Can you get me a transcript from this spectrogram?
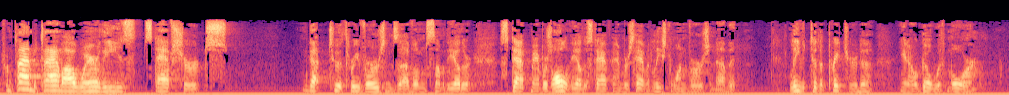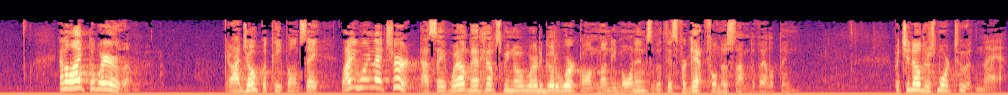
From time to time, I'll wear these staff shirts. I've got two or three versions of them. Some of the other staff members, all of the other staff members, have at least one version of it. Leave it to the preacher to, you know, go with more. And I like to wear them. You know, I joke with people and say, Why are you wearing that shirt? I say, Well, that helps me know where to go to work on Monday mornings with this forgetfulness I'm developing. But you know, there's more to it than that.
